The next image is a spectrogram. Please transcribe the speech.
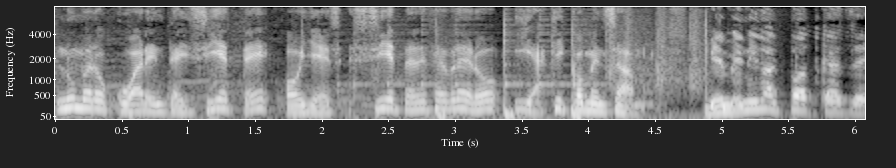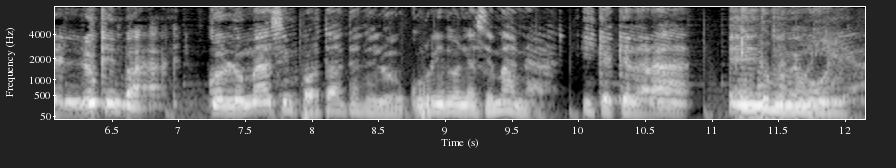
número 47, hoy es 7 de febrero y aquí comenzamos. Bienvenido al podcast de Looking Back, con lo más importante de lo ocurrido en la semana y que quedará en, tu, memoria.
